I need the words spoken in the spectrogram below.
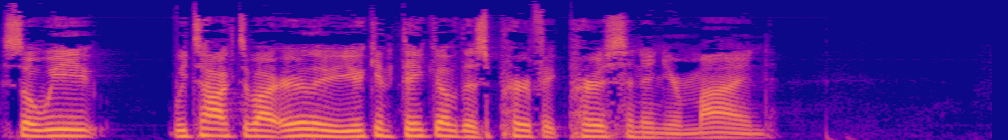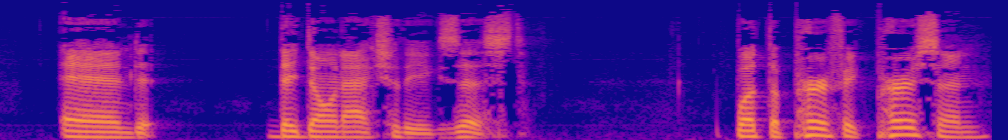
So we we talked about earlier, you can think of this perfect person in your mind and they don't actually exist. But the perfect person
